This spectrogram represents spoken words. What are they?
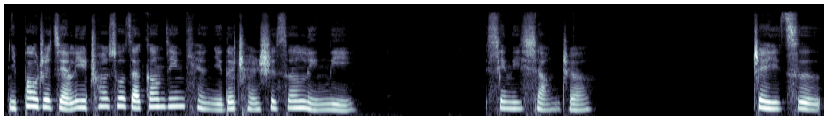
你抱着简历穿梭在钢筋铁泥的城市森林里，心里想着：“这一次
